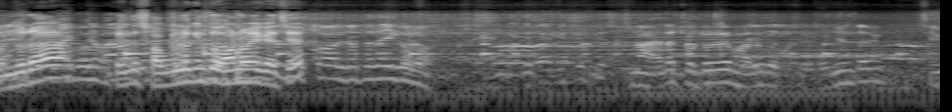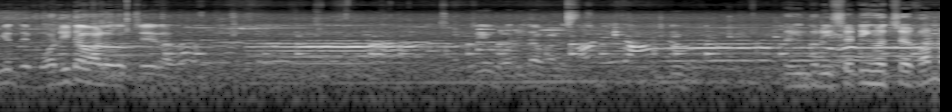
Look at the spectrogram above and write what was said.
বন্ধুরা কিন্তু সবগুলো কিন্তু অন হয়ে গেছে। না এটা ছোট ভালো করছে। বডিটা ভালো করছে দাদা কিন্তু রিসেটিং হচ্ছে এখন।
